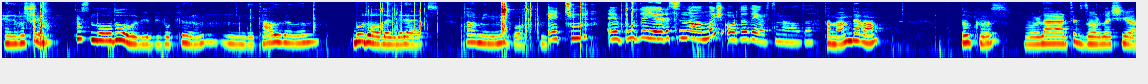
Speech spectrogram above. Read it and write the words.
Şöyle bakıyorum. Aslında o da olabilir. Bir bakıyorum. Şimdi kaldıralım. Bu da olabilir evet. Tahminimiz bu. Hı. E, çünkü e, burada yarısını almış, orada da yarısını aldı. Tamam devam. 9. Buralar artık zorlaşıyor.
